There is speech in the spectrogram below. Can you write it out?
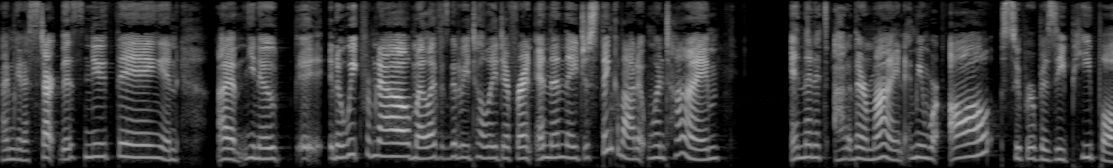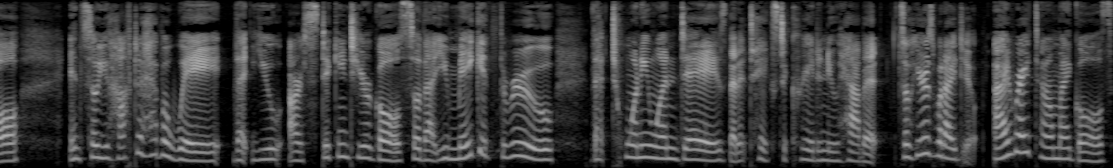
I'm going to start this new thing and um, you know, in a week from now, my life is going to be totally different. And then they just think about it one time and then it's out of their mind. I mean, we're all super busy people and so you have to have a way that you are sticking to your goals so that you make it through that 21 days that it takes to create a new habit. So here's what I do. I write down my goals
